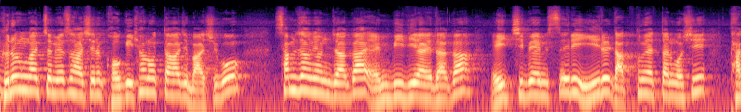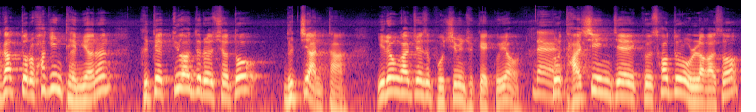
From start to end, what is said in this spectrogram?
그런 관점에서 사실은 거기 현혹당하지 마시고 삼성전자가 엔비디아에다가 HBM3 E를 납품했다는 것이 다각도로 확인되면은 그때 뛰어들으셔도 늦지 않다. 이런 관점에서 보시면 좋겠고요. 네. 그리고 다시 이제 그 서두로 올라가서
